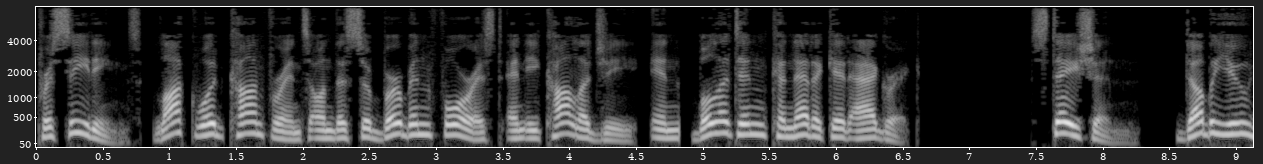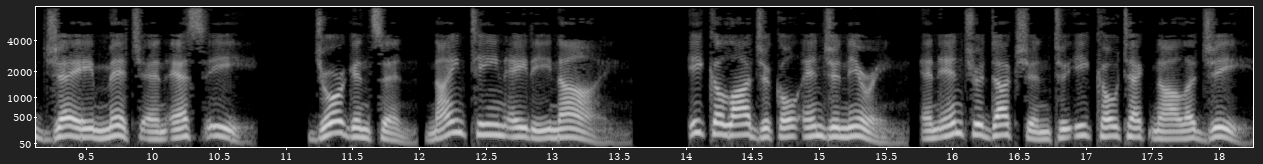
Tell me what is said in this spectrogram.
Proceedings, Lockwood Conference on the Suburban Forest and Ecology, in, Bulletin Connecticut Agric. Station. W. J. Mitsch and S. E. Jorgensen 1989. Ecological Engineering, An Introduction to Ecotechnology.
